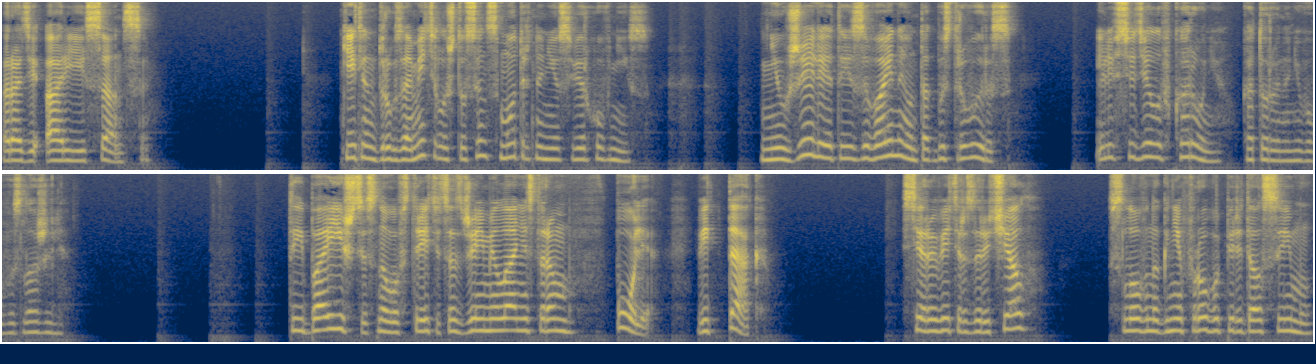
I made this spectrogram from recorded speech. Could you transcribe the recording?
ради Арии и Сансы. Кейтлин вдруг заметила, что сын смотрит на нее сверху вниз. Неужели это из-за войны он так быстро вырос? Или все дело в короне, которую на него возложили? Ты боишься снова встретиться с Джейми Ланнистером в поле, ведь так? Серый ветер зарычал, словно гнев Роба передался ему.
